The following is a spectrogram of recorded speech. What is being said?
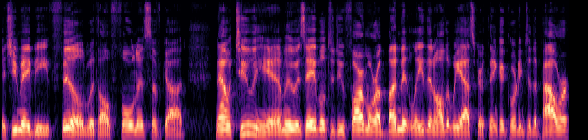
that you may be filled with all fullness of God. Now, to him who is able to do far more abundantly than all that we ask or think, according to the power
